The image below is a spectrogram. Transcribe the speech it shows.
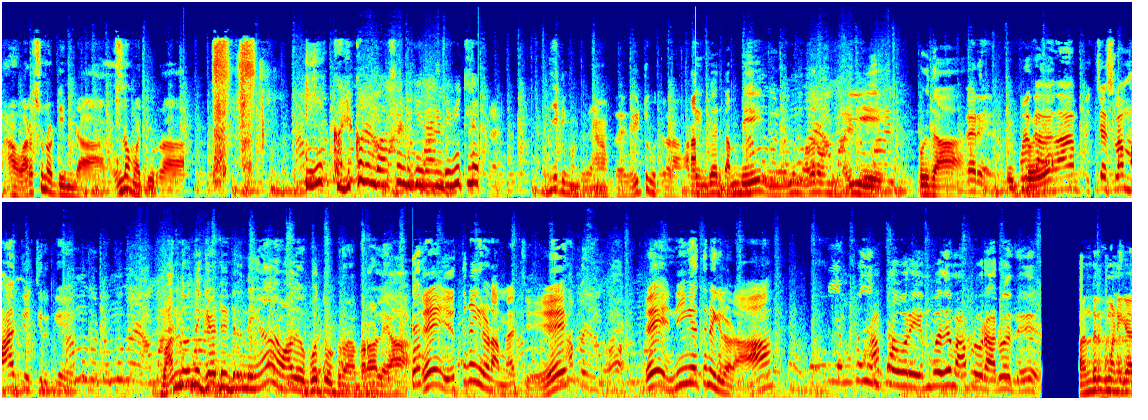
நான் வர சொன்ன டீம்டா உன்ன மாத்தி விட்றா ஐயோ கறிக்குழம்பு வாசம் டீம் வந்து வேணாம் இப்ப வீட்டுக்கு வர இங்க இரு தம்பி நீ வந்து முதல்ல வந்து பையி. புரியுதா? உங்களுக்காக பிக்சர்ஸ் எல்லாம் மாத்தி வச்சிருக்கு. வந்து வந்து கேட்டுட்டு இருந்தீங்கன்னா அதை போத்து விட்டுருவேன் பரவாயில்லையா? ஏய் எத்தனை கிலோடா மேட்ச் ஏய் நீங்க எத்தனை கிலோடா? ஒரு எண்பது மாப்பிள ஒரு அறுபது. வந்திருக்கு மணிக்கா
